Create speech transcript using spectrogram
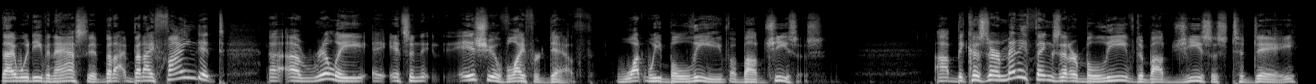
that I would even ask it, but I, but I find it uh, uh, really, it's an issue of life or death, what we believe about Jesus. Uh, because there are many things that are believed about Jesus today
